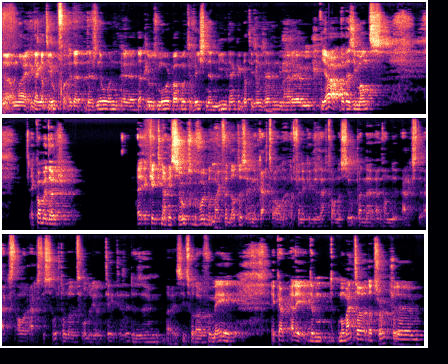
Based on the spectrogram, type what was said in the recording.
ja, maar ik denk dat hij ook... That there's no one uh, that knows more about motivation than me, denk ik dat hij zou zeggen. Maar um, ja, dat is iemand ik kan me daar... Ik kijk naar geen soaps bijvoorbeeld, maar ik vind dat dus eigenlijk echt wel, dat vind ik dus echt van de soap en, eh, en van de ergste, ergste, allerergste soort, omdat het gewoon de realiteit is. Hè. Dus um, dat is iets wat voor mij, ik heb, allee, de, het moment dat, Trump um,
